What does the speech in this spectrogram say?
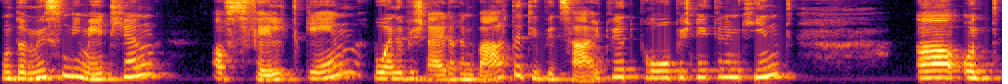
und da müssen die Mädchen aufs Feld gehen, wo eine Beschneiderin wartet, die bezahlt wird pro beschnittenem Kind äh, und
